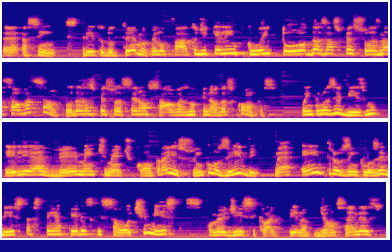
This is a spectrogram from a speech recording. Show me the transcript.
é, assim, estrito do termo, pelo fato de que ele inclui todas as pessoas na salvação. Todas as pessoas serão salvas no final das contas. O inclusivismo, ele é veementemente contra isso. Inclusive, né, entre os inclusivistas tem aqueles que são otimistas, como eu disse, Clark Pinnock, John Sanders,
